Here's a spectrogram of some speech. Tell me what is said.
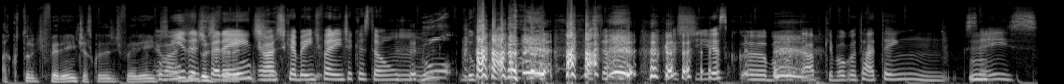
a cultura diferente, as coisas diferentes. Comida diferente. Eu acho que é bem diferente a questão Uh! do questão Caxias, ah, Bogotá, porque Bogotá tem 6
